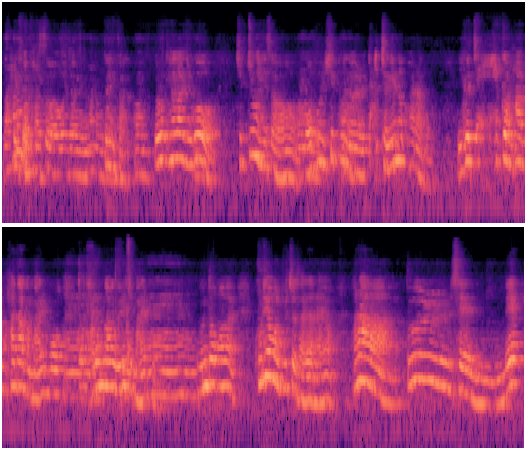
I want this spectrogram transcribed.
나 하는 거 봤어 원장님 하는 거. 그러니까. 어. 이렇게 해가지고 집중해서 음. 5분, 10분을 딱 정해놓고 하라고. 이거 조금 하, 하다가 말고 또 음. 다른 거 하고 이러지 말고. 음, 운동을 구령을 붙여서 하잖아요. 하나, 둘, 셋, 넷,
